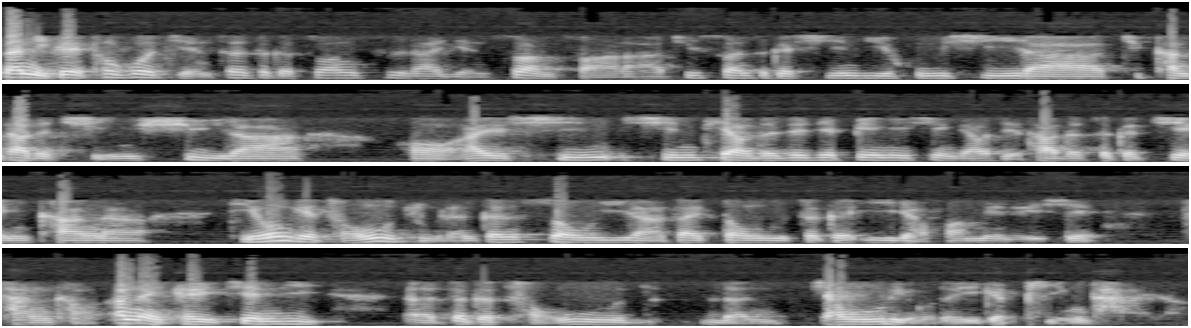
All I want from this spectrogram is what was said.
那你可以透过检测这个装置啦、演算法啦，去算这个心率、呼吸啦，去看它的情绪啦，哦，还有心心跳的这些便利性，了解它的这个健康啦。提供给宠物主人跟兽医啦，在动物这个医疗方面的一些参考。那也可以建立呃这个宠物人交流的一个平台啊。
